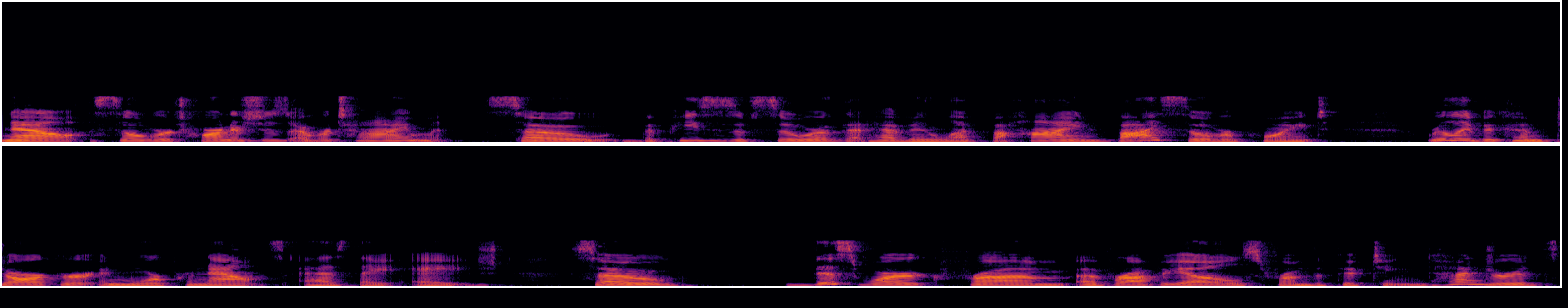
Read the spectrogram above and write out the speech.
Now, silver tarnishes over time, so the pieces of silver that have been left behind by silver point really become darker and more pronounced as they aged. So this work from of Raphael's from the 1500s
